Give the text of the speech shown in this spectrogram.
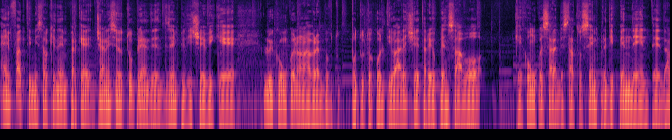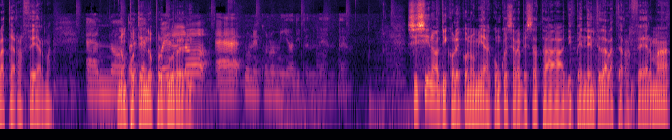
Eh, infatti mi stavo chiedendo perché, cioè, nel senso, tu prima, ad esempio, dicevi che lui comunque non avrebbe potuto coltivare, eccetera. Io pensavo che comunque sarebbe stato sempre dipendente dalla terraferma. Eh no, non potendo produrre. Quello è un'economia dipendente. Sì, sì, no, dico l'economia comunque sarebbe stata dipendente dalla terraferma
